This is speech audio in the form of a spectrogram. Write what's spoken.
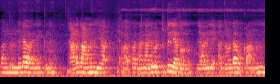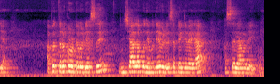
പന്ത്രണ്ടര ആവാനേക്കണ് ആളെ കാണുന്നില്ല. പതിനാല് വിട്ടിട്ടില്ല തോന്നുന്നു രാവിലെ. അതുകൊണ്ട് കാണുന്നില്ല. അപ്പോൾ ഇത്ര കൂട്ട വീഡിയോസ് ഇൻഷാല്ല പുതിയ പുതിയ വീഡിയോസൊക്കെ ആയിട്ട് വരാം. അസ്സലാമലൈക്കും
